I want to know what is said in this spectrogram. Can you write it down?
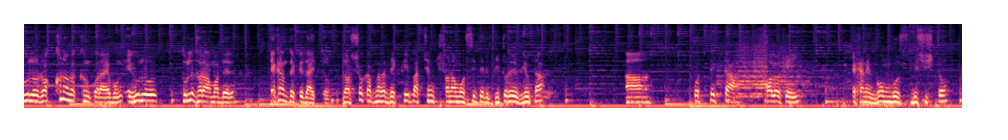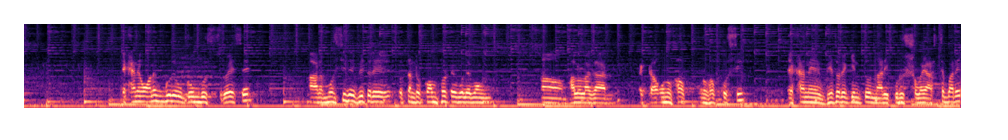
এগুলো রক্ষণাবেক্ষণ করা এবং এগুলো তুলে ধরা আমাদের একান্ত একটি দায়িত্ব। দর্শক, আপনারা দেখতেই পাচ্ছেন সোনা মসজিদের ভিতরের ভিউটা। প্রত্যেকটা ফলকেই এখানে গম্বুজ বিশিষ্ট। এখানে অনেকগুলো গম্বুজ রয়েছে। আর মসজিদের ভিতরে অত্যন্ত কমফোর্টেবল এবং ভালো লাগার একটা অনুভব অনুভব করছি। এখানে ভেতরে কিন্তু নারী পুরুষ সবাই আসতে পারে।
